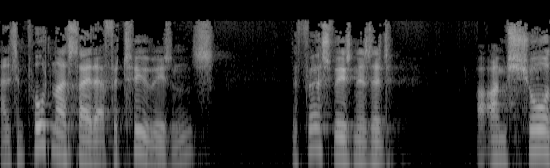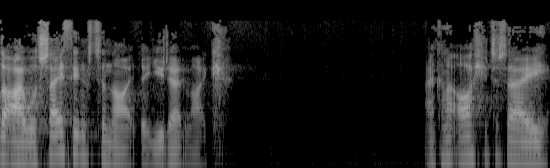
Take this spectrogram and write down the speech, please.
And it's important I say that for two reasons. The first reason is that I'm sure that I will say things tonight that you don't like. And can I ask you to say,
